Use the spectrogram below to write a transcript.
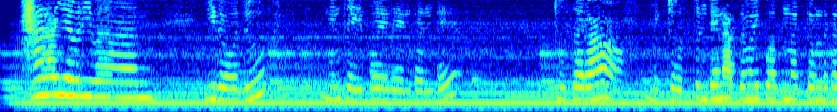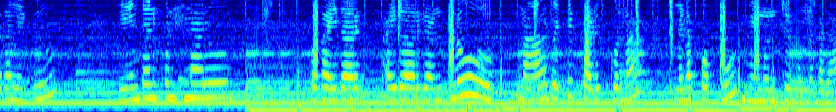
హాయ్ ఎవ్రీవన్ ఈరోజు నేను చేయబోయేది ఏంటంటే చూసారా? మీకు చూస్తుంటేనే అర్థమైపోతున్నట్టు ఉంది కదా మీకు? ఏంటనుకుంటున్నారు? ఒక ఐదారు ఐదు ఆరు గంటలు నానబెట్టి కడుక్కున్న మినప్పప్పు మీ ముంచు ఉంది కదా?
